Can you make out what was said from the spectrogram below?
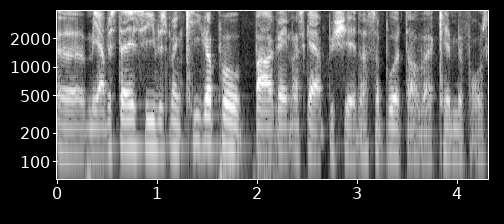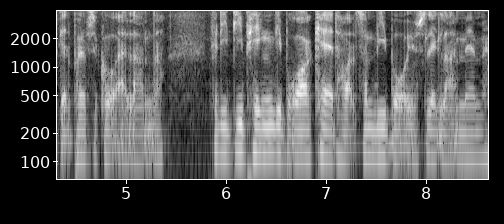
Øh, men jeg vil stadig sige, hvis man kigger på bare ren og skær budgetter, så burde der jo være kæmpe forskel på FCK og alle andre. Fordi de penge, de bruger, kan et hold som Viborg jo slet ikke lege med med.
